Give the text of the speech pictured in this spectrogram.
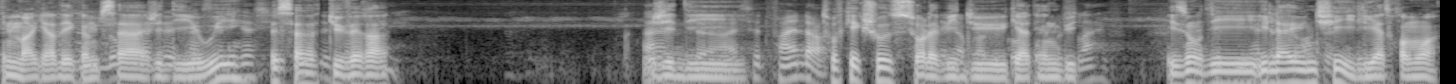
Il m'a regardé comme ça, j'ai dit, oui, c'est ça, tu verras. J'ai dit, trouve quelque chose sur la vie du gardien de but. Ils ont dit, il a eu une fille il y a trois mois.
